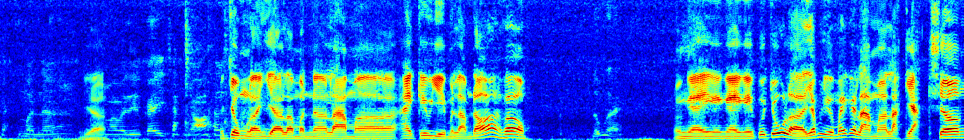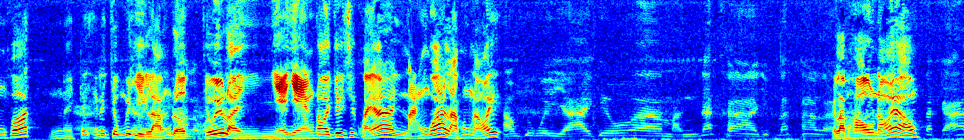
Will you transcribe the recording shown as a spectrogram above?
chắc mình à Dạ. nói chung là giờ là mình à, làm à, ai kêu gì mình làm đó phải không? Đúng rồi. Rồi nghề nghề của chú là giống như mấy cái làm à, lặt vặt sơn phết này cái nói chung cái gì làm cũng được. Chủ yếu là nhẹ nhàng thôi chứ sức khỏe nặng quá làm không nổi. Không chú quy giờ ai kêu mần đất ha, dục đất ha, là làm hồ nổi không? tất cả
